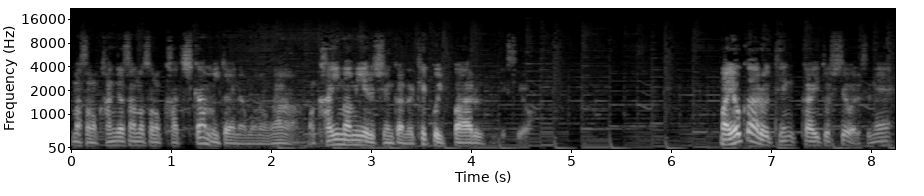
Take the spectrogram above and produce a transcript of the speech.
まあその患者さんのその価値観みたいなものが、まあ、垣間見える瞬間で結構いっぱいあるんですよ。まあよくある展開としてはですね、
